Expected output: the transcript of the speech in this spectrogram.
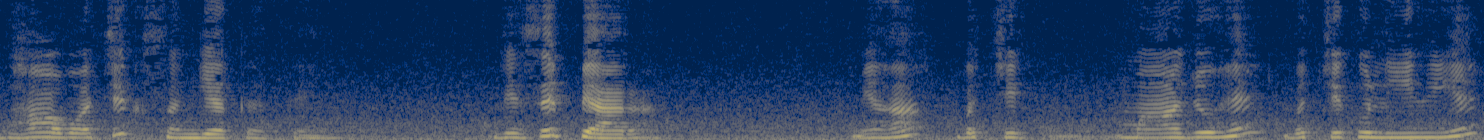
भाववाचक संज्ञा कहते हैं। जैसे प्यारा। यहाँ बच्चे, माँ जो है, बच्चे को ली हुई है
